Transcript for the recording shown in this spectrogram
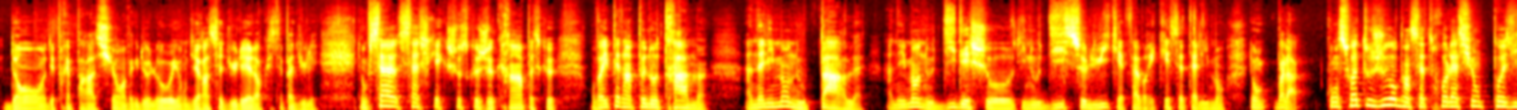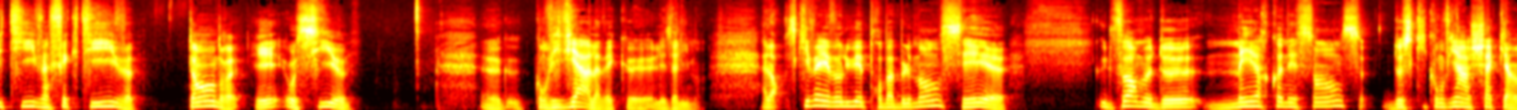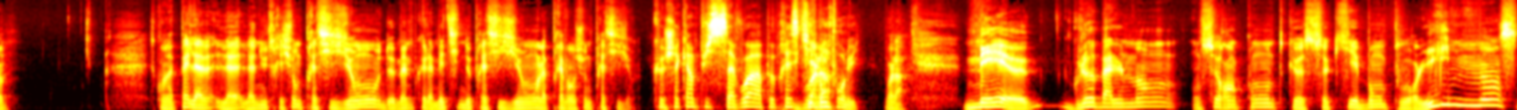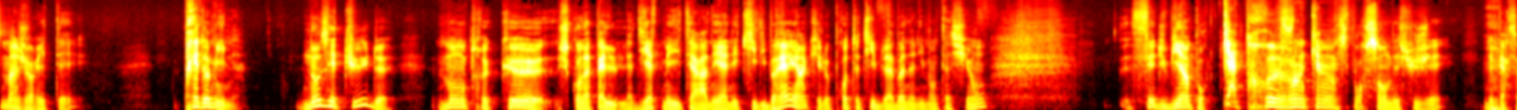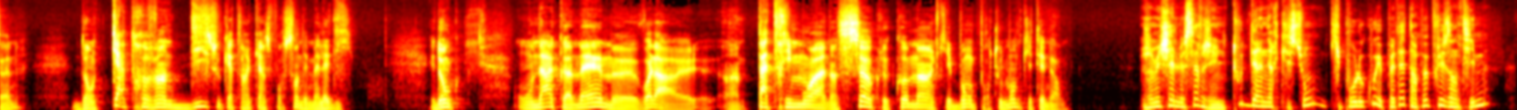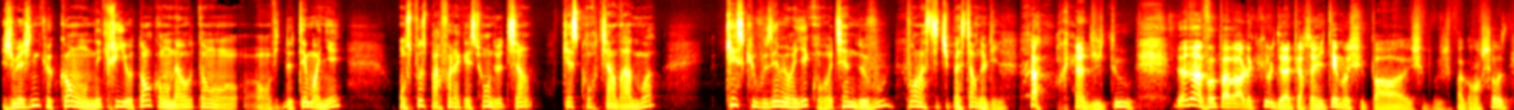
dans des préparations avec de l'eau et on dira c'est du lait alors que c'est pas du lait. Donc ça, ça c'est quelque chose que je crains parce que on va y perdre un peu notre âme. Un aliment nous parle, un aliment nous dit des choses, il nous dit celui qui a fabriqué cet aliment. Donc voilà, qu'on soit toujours dans cette relation positive, affective, tendre et aussi euh, euh, conviviale avec les aliments. Alors, ce qui va évoluer probablement, c'est euh, une forme de meilleure connaissance de ce qui convient à chacun. Ce qu'on appelle la, nutrition de précision, de même que la médecine de précision, la prévention de précision. Que chacun puisse savoir à peu près ce qui est bon pour lui. Voilà. Mais euh, globalement, on se rend compte que ce qui est bon pour l'immense majorité prédomine. Nos études montre que ce qu'on appelle la diète méditerranéenne équilibrée, hein, qui est le prototype de la bonne alimentation, fait du bien pour 95% des sujets, des mmh. personnes, dans 90 ou 95% des maladies. Et donc, on a quand même, euh, voilà, euh, un patrimoine, un socle commun qui est bon pour tout le monde, qui est énorme. Jean-Michel Le Serre, j'ai une toute dernière question qui, pour le coup, est peut-être un peu plus intime. J'imagine que quand on écrit autant, quand on a autant envie de témoigner, on se pose parfois la question de tiens, qu'est-ce qu'on retiendra de moi? Qu'est-ce que vous aimeriez qu'on retienne de vous pour l'Institut Pasteur de Lille? Ah, Rien du tout. Non, non, il faut pas avoir le culte de la personnalité. Moi, je suis pas, je suis, pas grand-chose.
